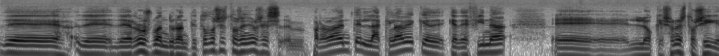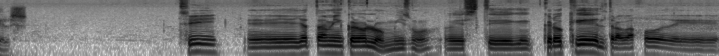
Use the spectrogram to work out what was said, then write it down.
de, de, Rosman durante todos estos años es eh, probablemente la clave que, defina eh, lo que son estos Eagles. Sí, eh, yo también creo lo mismo. Este, creo que el trabajo de,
